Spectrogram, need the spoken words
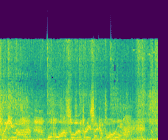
Flanking now. Multiple hostiles entering second floor room.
